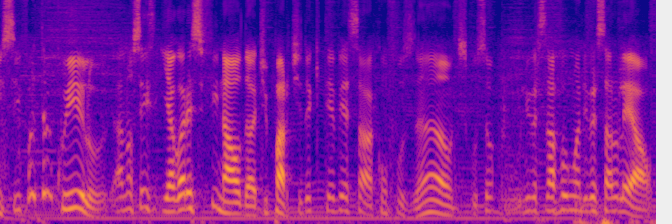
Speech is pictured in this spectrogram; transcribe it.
jogo em si foi tranquilo. A não ser, e agora esse final da, de partida que teve essa confusão, discussão. O Universidade foi um adversário leal.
